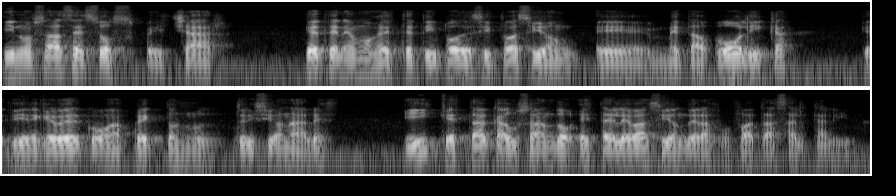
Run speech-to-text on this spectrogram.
y nos hace sospechar que tenemos este tipo de situación eh, metabólica que tiene que ver con aspectos nutricionales y que está causando esta elevación de la fosfatasa alcalina.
